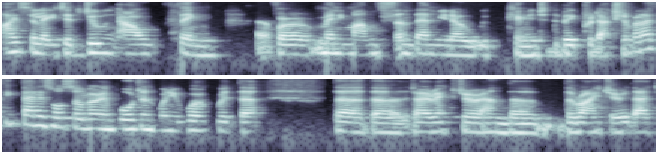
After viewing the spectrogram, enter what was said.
isolated doing our thing uh, for many months, and then you know we came into the big production. But I think that is also very important when you work with the the the director and the the writer that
